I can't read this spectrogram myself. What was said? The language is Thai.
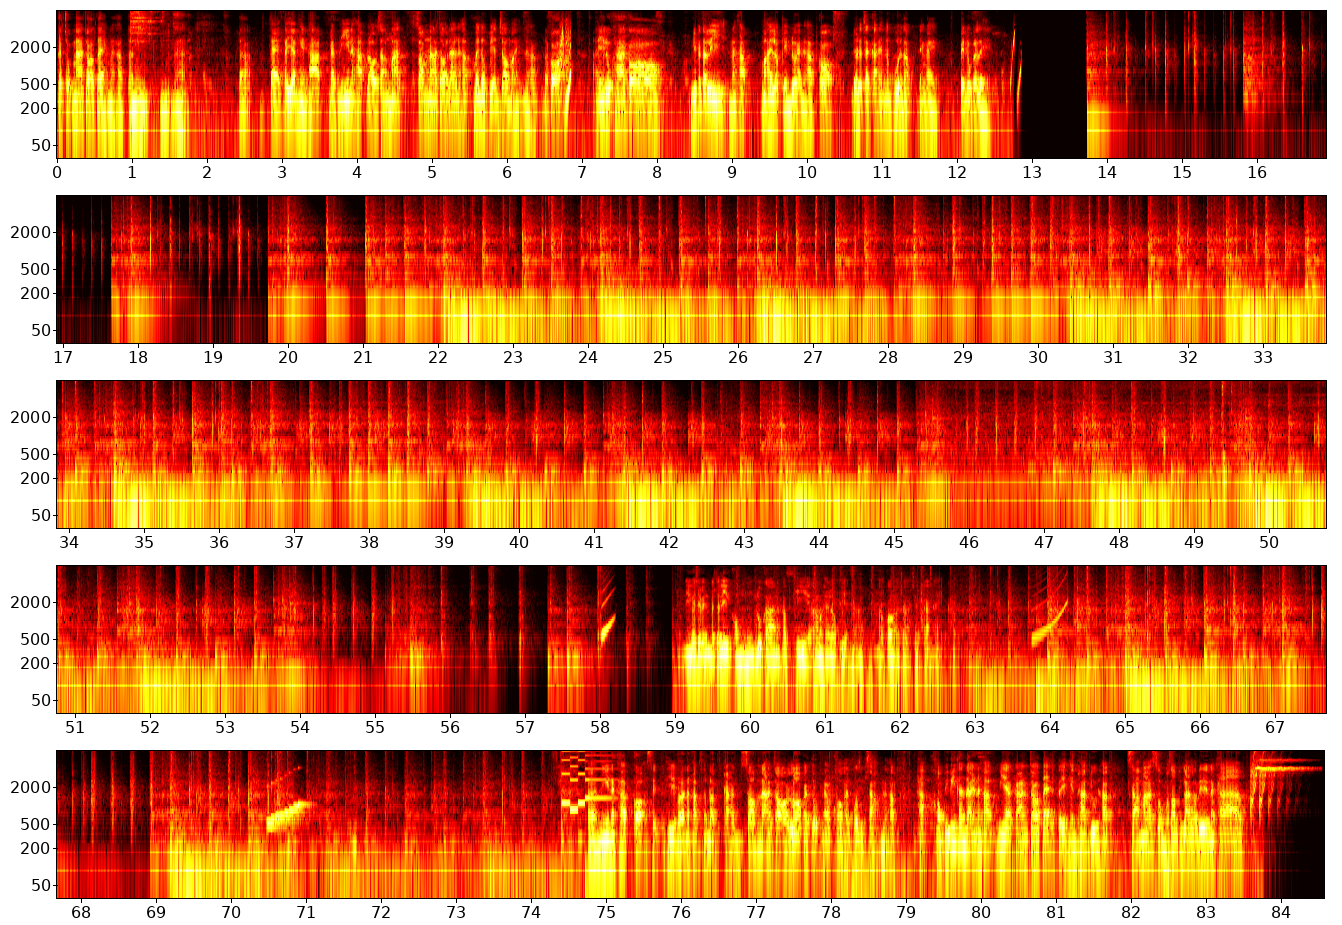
กระจกหน้าจอแตกนะครับตอนนี้นี่นะฮะแต่แต่ยังเห็นภาพแบบนี้นะครับ เราสามารถซ่อมหน้าจอได้นะครับ ไม่ต้องเปลี่ยนจอใหม่นะครับ แล้วก็อันนี้ลูกค้าก็มีแบตเตอรี่นะครับ มาให้เราเปลี่ยนด้วยนะครับ ก็เดี๋ยวเราจัดการให้ทั้งคู่นะครับยังไงไปดูกันเลย นี่ก็จะเป็นแบตเตอรี่ของลูกค้านะครับ ที่เอามาให้เราเปลี่ยนนะครับ แล้วก็จะจัดการให้ครับอ่านี่นะครับก็เสร็จไปที่เรียบร้อยนะครับสำหรับการซ่อมหน้าจอลอกกระจกนะครับของ iPhone 13 นะครับ หากของพี่ๆท่านใดนะครับ มีอาการจอแตกแต่ยังเห็นภาพอยู่นะครับ สามารถส่งมาซ่อมที่ร้านเราได้เลยนะครับ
